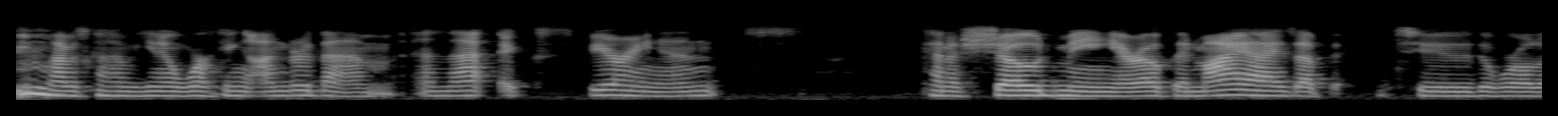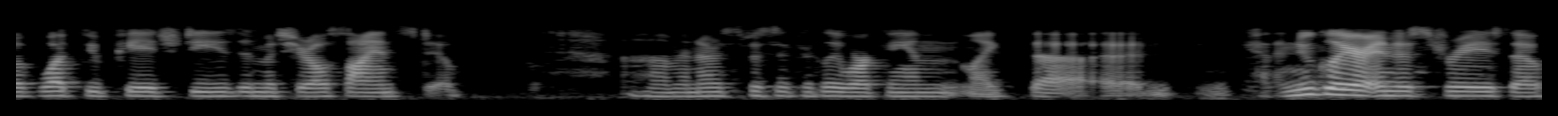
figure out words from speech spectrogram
I was kind of you know working under them, and that experience kind of showed me or opened my eyes up to the world of what do PhDs in material science do. Um, and I was specifically working in like the uh, kind of nuclear industry, so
